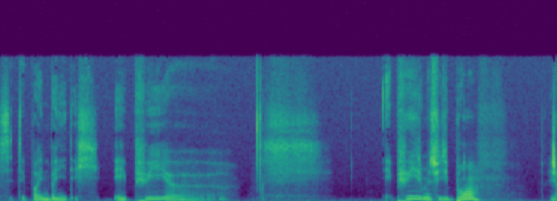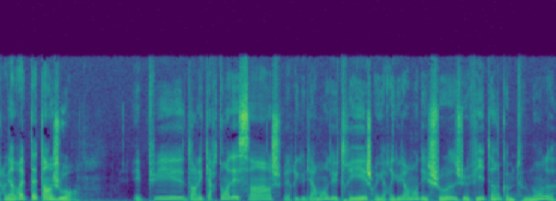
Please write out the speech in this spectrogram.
c'était pas une bonne idée. Et puis, euh, et puis je me suis dit bon, j'y reviendrai peut-être un jour. Et puis dans les cartons à dessin, je fais régulièrement du tri, je regarde régulièrement des choses, je vide hein, comme tout le monde.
